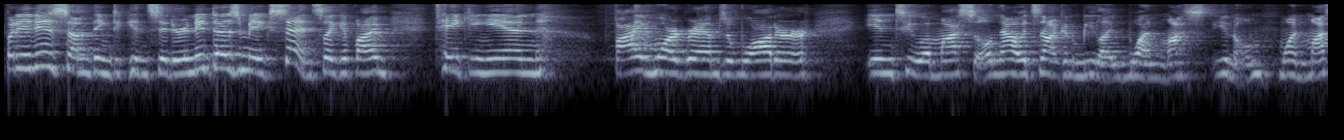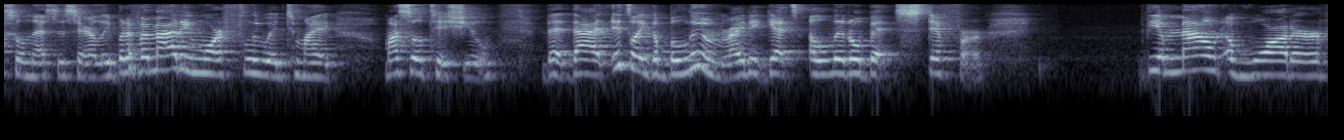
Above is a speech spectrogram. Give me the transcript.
But it is something to consider and it does make sense. Like if I'm taking in five more grams of water into a muscle, now it's not gonna be like one mus you know, one muscle necessarily, but if I'm adding more fluid to my muscle tissue, that, that it's like a balloon, right? It gets a little bit stiffer. The amount of water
